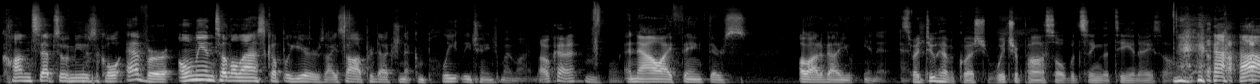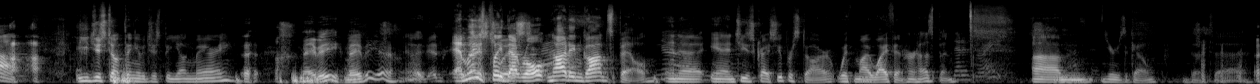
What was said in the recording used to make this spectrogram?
concepts of a musical ever. Only until the last couple of years, I saw a production that completely changed my mind. Okay. And now I think there's a lot of value in it. so I do have a question. Which apostle would sing the TNA song? You just don't think it would just be young Mary? maybe, maybe, yeah. Emily has Nice played that role, not in Godspell, in No. uh, in Jesus Christ Superstar with my wife and her husband That is right. um, years ago. But uh,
